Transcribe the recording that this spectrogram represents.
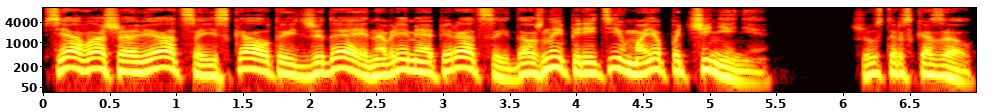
вся ваша авиация и скауты и джедаи на время операции должны перейти в мое подчинение. Шустер сказал.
